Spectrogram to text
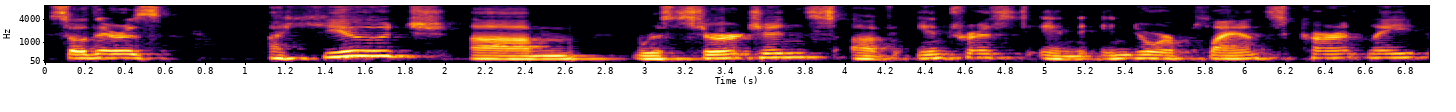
So there's a huge um, resurgence of interest in indoor plants currently,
